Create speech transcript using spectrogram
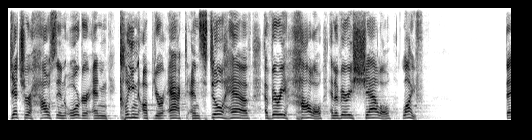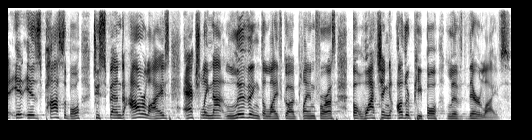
get your house in order and clean up your act and still have a very hollow and a very shallow life. That it is possible to spend our lives actually not living the life God planned for us, but watching other people live their lives.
